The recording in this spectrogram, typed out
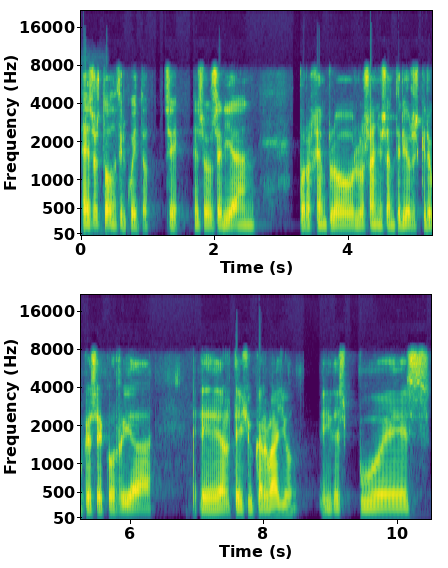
Eso es todo en circuito, sí. Eso serían, por ejemplo, los años anteriores creo que se corría eh, Arteixo y Carballo y después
